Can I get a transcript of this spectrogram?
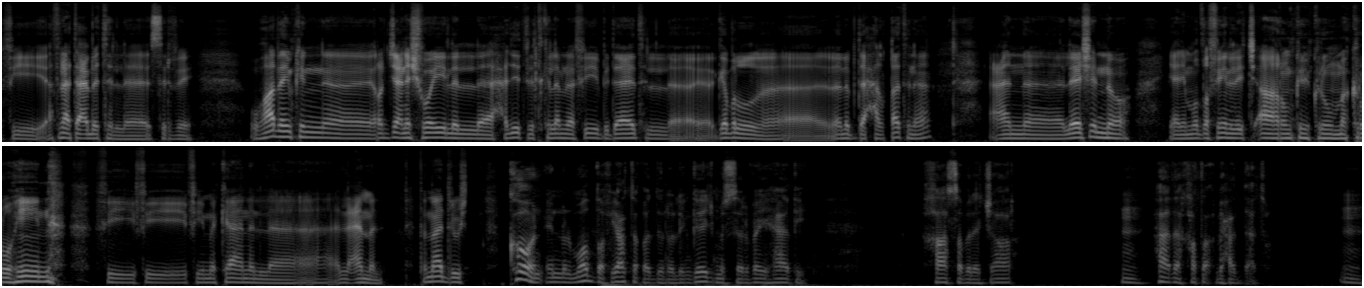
في أثناء تعبئة ال survey. وهذا يمكن يرجعنا شوي للحديث اللي تكلمنا فيه بداية ال- قبل لا نبدأ حلقتنا عن ليش إنه يعني موظفين ال HR ممكن يكونون مكروهين في في في مكان ال- العمل فما أدري وش كون إنه الموظف يعتقد إنه ال engagement survey هذه خاصة بال HR. هذا خطأ بحد ذاته مم.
